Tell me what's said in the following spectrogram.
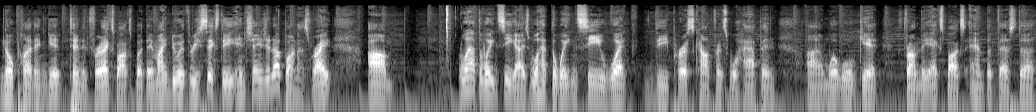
no pun intended for Xbox, but they might do a 360 and change it up on us, right? Um, we'll have to wait and see, guys. We'll have to wait and see what the press conference will happen, um, what we'll get from the Xbox and Bethesda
